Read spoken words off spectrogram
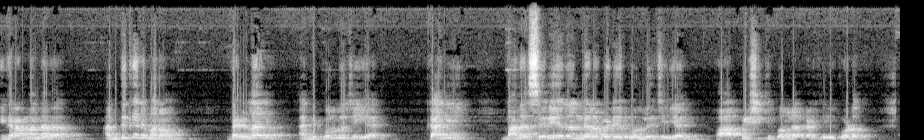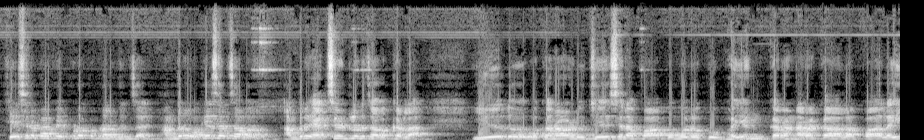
ఇంక రమ్మన్నారా? అందుకని మనం వెళ్ళాలి. అన్ని పనులు చేయాలి. కానీ మన శరీరం నిలబడే పనులు చేయాలి. పాపిష్టి పనులు అక్కడ చేయకూడదు. చేసిన పాప ఎప్పుడో ఒకప్పుడు అనిపించాలి అందరూ ఒకేసారి చావరు. అందరూ యాక్సిడెంట్లోనే చావక్కర్లా. ఏదో ఒకనాడు చేసిన పాపములకు భయంకర నరకాల పాలై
